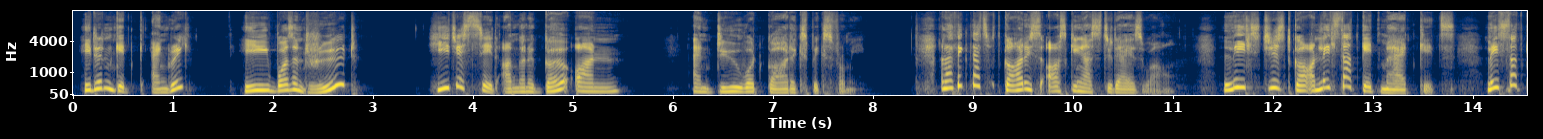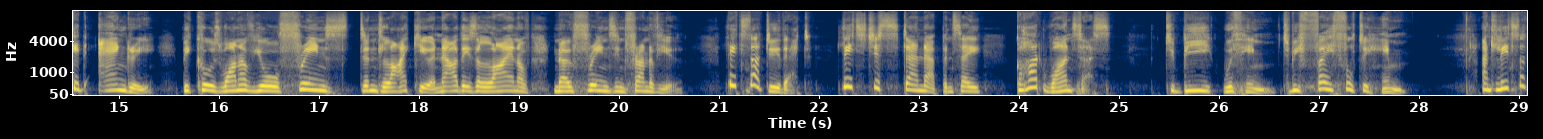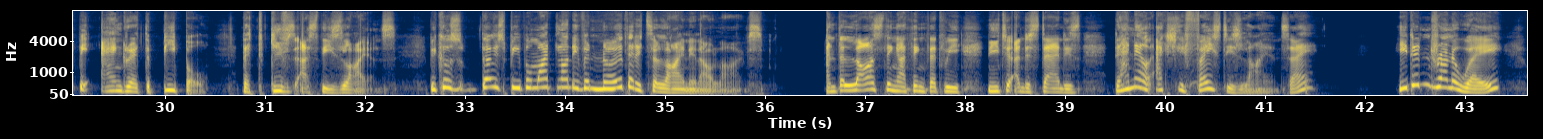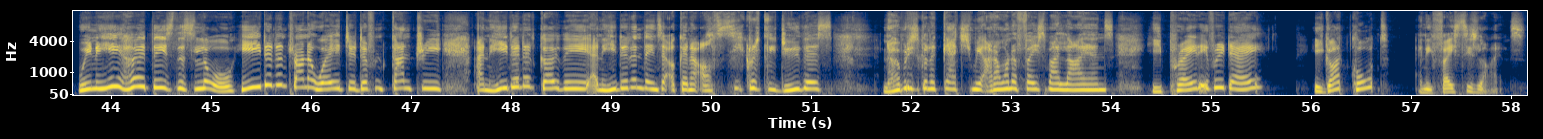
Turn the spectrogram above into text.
He didn't get angry. He wasn't rude. He just said, I'm going to go on and do what God expects from me. And I think that's what God is asking us today as well. Let's just go on. Let's not get mad, kids. Let's not get angry because one of your friends didn't like you and now there's a line of no friends in front of you. Let's not do that. Let's just stand up and say, God wants us to be with Him, to be faithful to Him. And let's not be angry at the people that gives us these lions because those people might not even know that it's a lion in our lives. And the last thing I think that we need to understand is Daniel actually faced his lions, eh? He didn't run away. When he heard there's this law, he didn't run away to a different country and he didn't go there and he didn't then say, okay, now I'll secretly do this. Nobody's going to catch me. I don't want to face my lions. He prayed every day. He got caught and he faced his lions.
